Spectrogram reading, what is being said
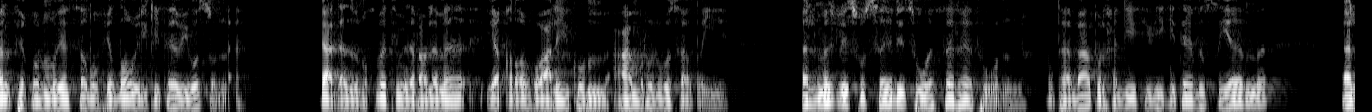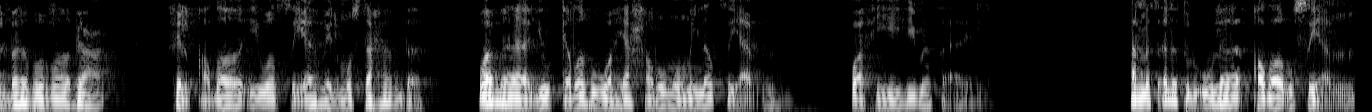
الفقه الميسر في ضوء الكتاب والسنة. إعداد نخبة من العلماء يقرأه عليكم عمرو الوساطي. المجلس السادس والثلاثون. متابعة الحديث في كتاب الصيام. الباب الرابع في القضاء والصيام المستحب. وما يكره ويحرم من الصيام. وفيه مسائل. المسألة الأولى قضاء الصيام.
